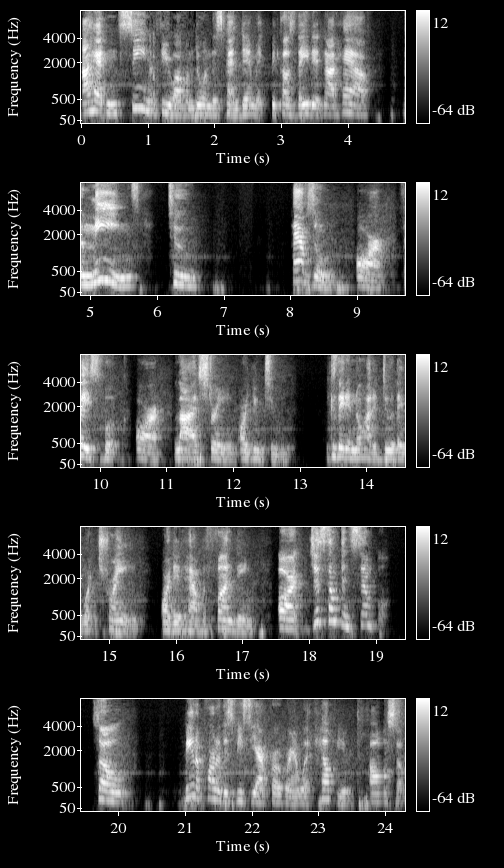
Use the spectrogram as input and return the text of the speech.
I hadn't seen a few of them during this pandemic because they did not have the means to have Zoom or Facebook or live stream or YouTube because they didn't know how to do it. They weren't trained or didn't have the funding or just something simple. So being a part of this BCI program would help you also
